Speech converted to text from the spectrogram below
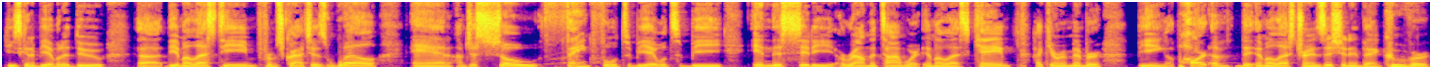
He's going to be able to do uh, the MLS team from scratch as well. And I'm just so thankful to be able to be in this city around the time where MLS came. I can remember being a part of the MLS transition in Vancouver.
